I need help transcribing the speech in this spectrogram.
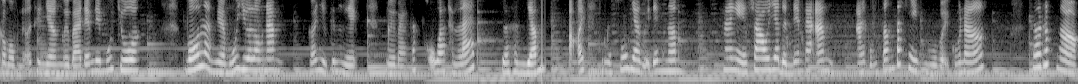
còn một nửa thì nhờ người bà đem đi muối chua. Vốn làm nghề muối dưa lâu năm, có nhiều kinh nghiệm, người bà cắt khổ qua thành lát, cho thêm giấm, tỏi, một số gia vị đem ngâm. Hai ngày sau, gia đình đem ra ăn, ai cũng tấm tắt khen mùi vị của nó. Nó rất ngọt,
